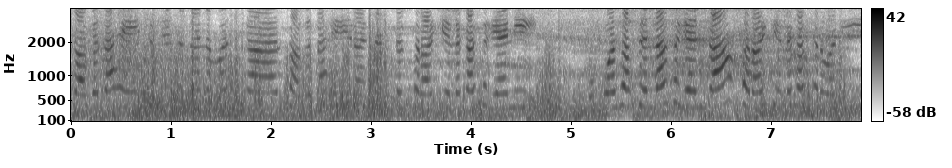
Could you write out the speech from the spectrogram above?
स्वागत आहे. संजय दादा नमस्कार. स्वागत आहे. राणीताई फराळ केलं का सगळ्यांनी? उपवास असेल ना सगळ्यांचा? फराळ केलं का सर्वांनी?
